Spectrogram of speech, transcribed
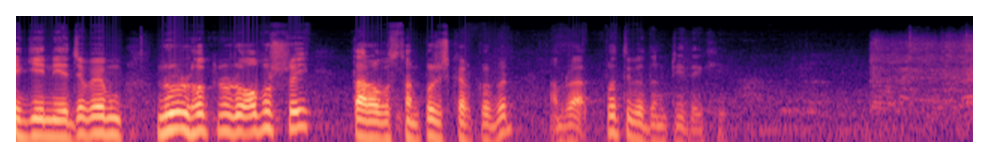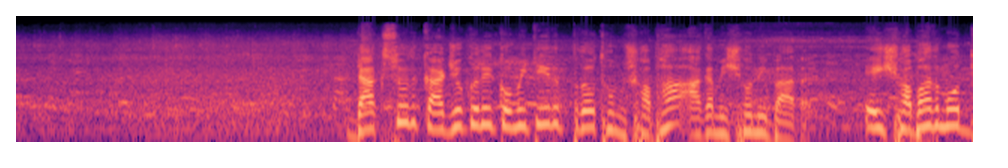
এগিয়ে নিয়ে যাবে এবং নুরুল হক নুরু অবশ্যই তার অবস্থান পরিষ্কার করবেন। আমরা প্রতিবেদনটি দেখি। ডাকসুর কার্যকরী কমিটির প্রথম সভা আগামী শনিবার। এই সভার মধ্য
